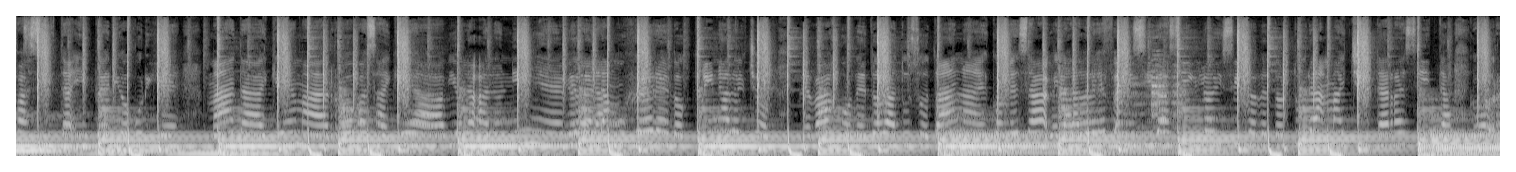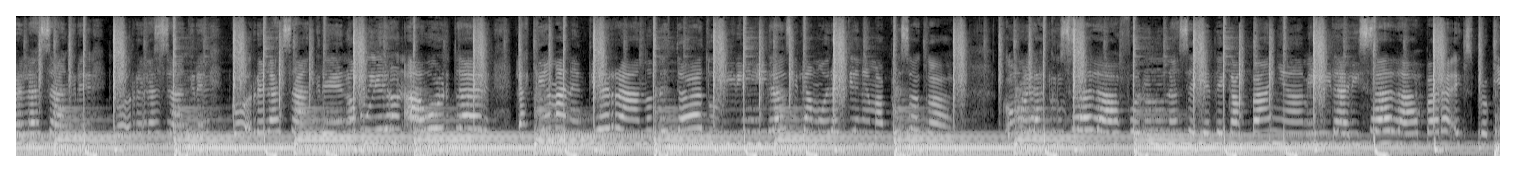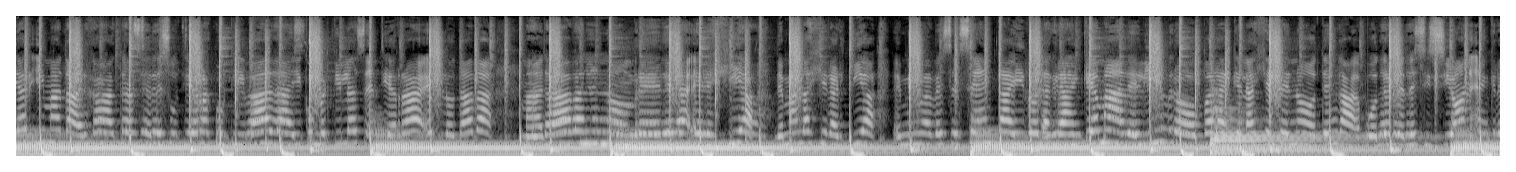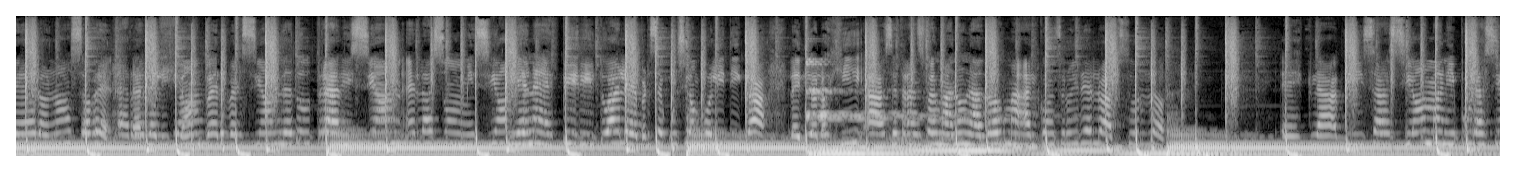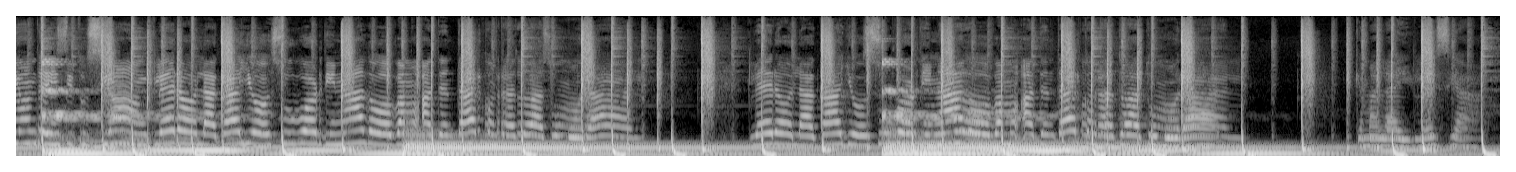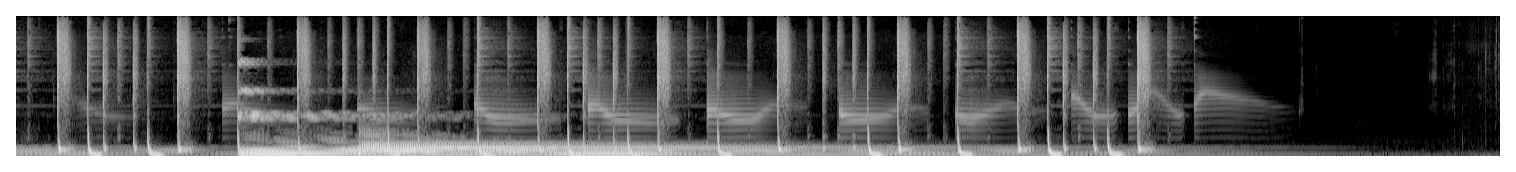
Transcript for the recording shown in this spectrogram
faço En 1960 y la gran quema de libros para que la gente no tenga poder de decisión en creer o no sobre la religión. Perversión de tu tradición es la sumisión, bienes espirituales, persecución política lacayos subordinados, vamos a atentar contra toda tu moral. Quema la iglesia.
